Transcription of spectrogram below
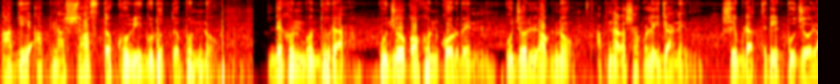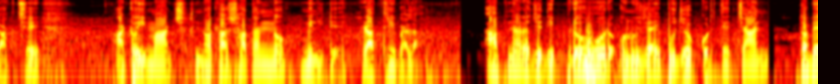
আগে আপনার স্বাস্থ্য খুবই গুরুত্বপূর্ণ। দেখুন বন্ধুরা, পুজো কখন করবেন? পুজোর লগ্ন, আপনারা সকলেই জানেন, শিবরাত্রির পুজো লাগছে আটই মার্চ নটা সাতান্ন মিনিটে, রাত্রিবেলা। আপনারা যদি প্রহর অনুযায়ী পুজো করতে চান, তবে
